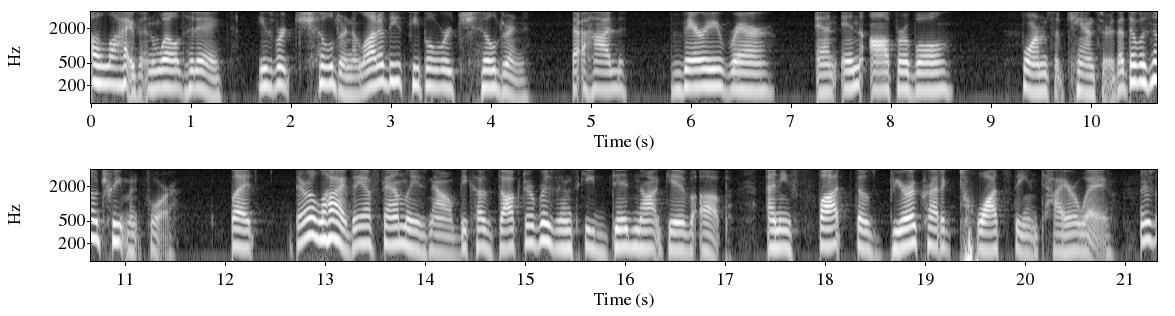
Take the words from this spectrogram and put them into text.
alive and well today. These were children. A lot of these people were children that had very rare and inoperable forms of cancer that there was no treatment for. But they're alive. They have families now because Dr. Burzynski did not give up and he fought those bureaucratic twats the entire way. There's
